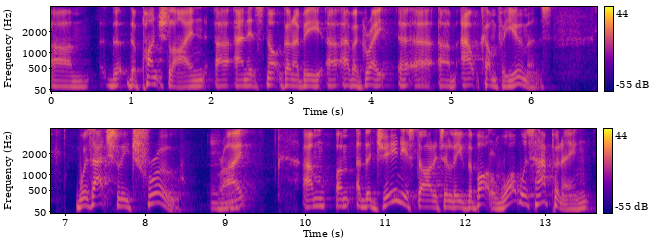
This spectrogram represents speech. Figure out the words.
um, the the punchline, uh, and it's not going to be uh, have a great uh, uh, um, outcome for humans, was actually true, mm-hmm. right? Um, um, and the genie started to leave the bottle. What was happening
